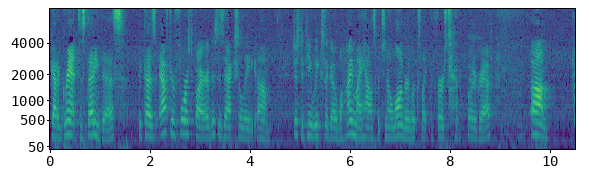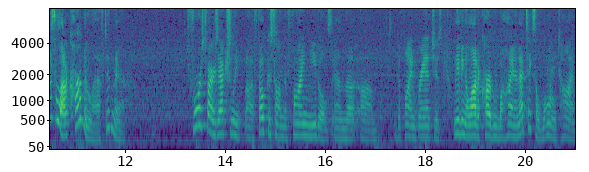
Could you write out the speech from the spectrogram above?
got a grant to study this because after a forest fire, this is actually um, just a few weeks ago behind my house, which no longer looks like the first photograph. Um, there's a lot of carbon left, isn't there? Forest fires actually uh, focus on the fine needles and the, um, the fine branches, leaving a lot of carbon behind, and that takes a long time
